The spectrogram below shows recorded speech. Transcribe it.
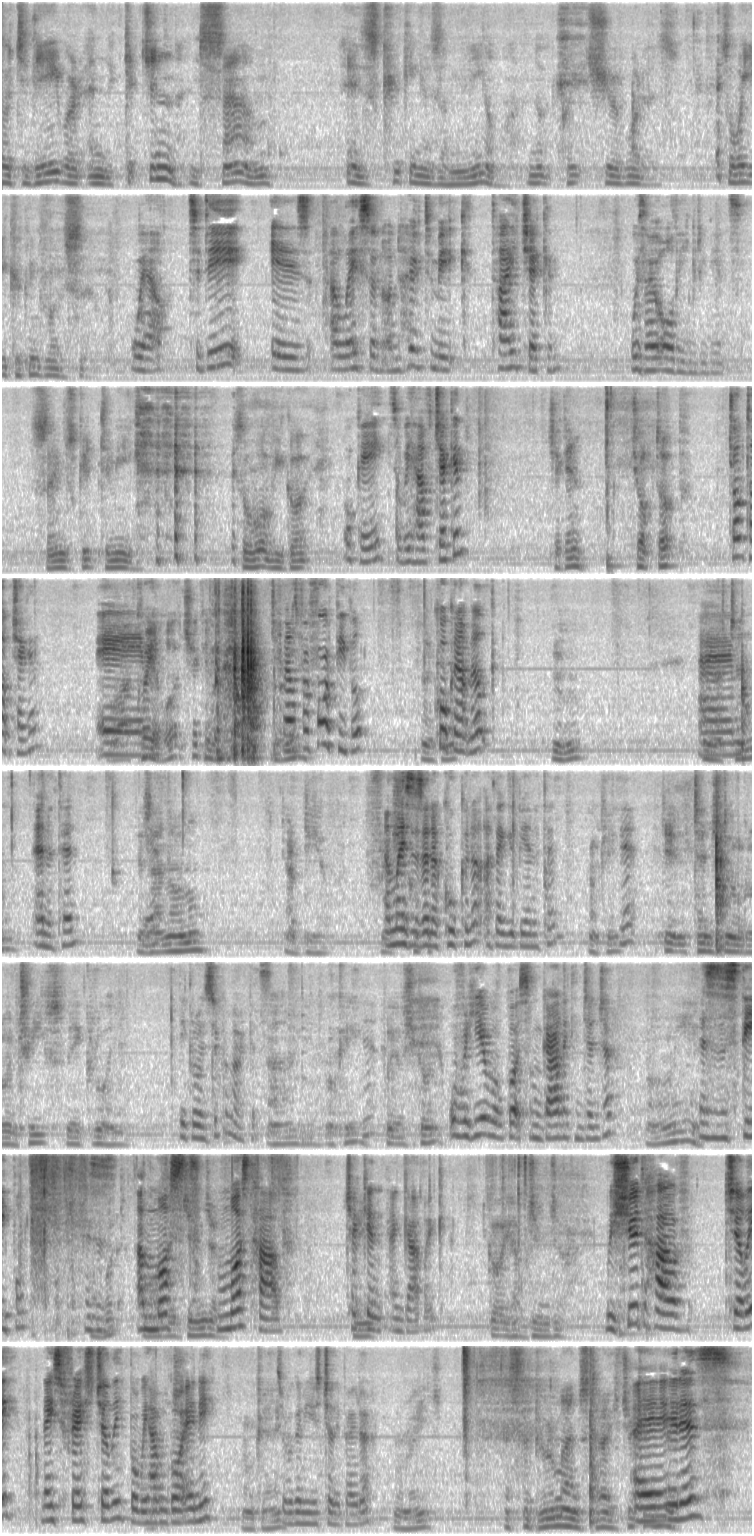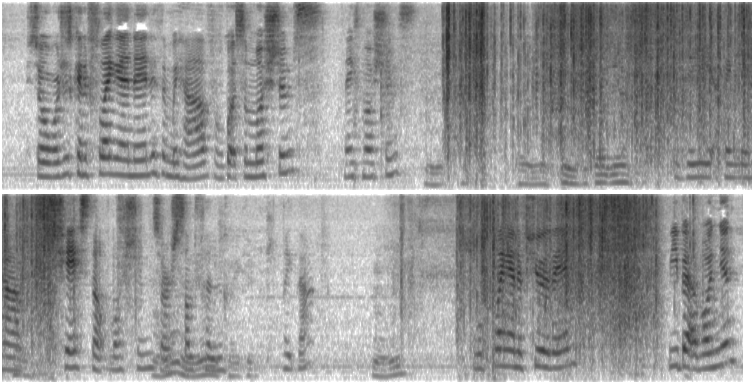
So today we're in the kitchen and Sam is cooking us a meal. I'm not quite sure what it is. So what are you cooking for us? Sam? Well, today is a lesson on how to make Thai chicken without all the ingredients. Sounds good to me. so what have you got? Okay, so we have chicken, Chicken, chopped up. chopped up chicken. Um, quite a lot of chicken. well, for four people, coconut milk Mm-hmm. In um, a tin. Is yeah. that normal? Or do you Unless it's in a coconut, I think it'd be in a tin. Okay. yeah. Yeah, tins don't grow in trees. They grow in. They grow in supermarkets. Ah, yeah. Okay. Yeah. What else you got? Over here, we've got some garlic and ginger. Oh yeah. This is a staple. This is what? a Oh, must, must have chicken and garlic. Got to have ginger. We should have chili, nice fresh chili, but we haven't got any, Okay. so we're going to use chili powder. Right. It's the poor man's Thai chicken. Uh, it is. So we're just going to fling in anything we have. We've got some mushrooms, nice mushrooms. Right. What kind mushrooms got there? Today I think they have chestnut mushrooms Oh, or something like that. Mm-hmm. We'll fling in a few of them. Wee bit of onion,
